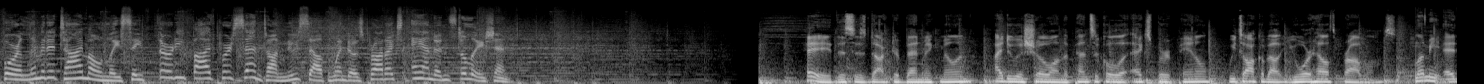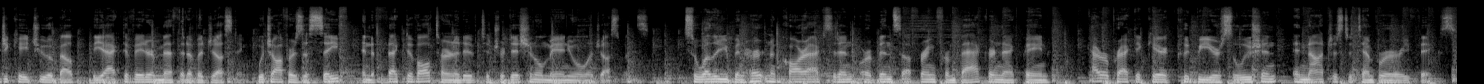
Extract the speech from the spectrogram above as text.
For a limited time only, save 35% on New South Windows products and installation. Hey, this is Dr. Ben McMillan. I do a show on the Pensacola Expert Panel. We talk about your health problems. Let me educate you about the Activator method of adjusting, which offers a safe and effective alternative to traditional manual adjustments. So, whether you've been hurt in a car accident or been suffering from back or neck pain, chiropractic care could be your solution and not just a temporary fix.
